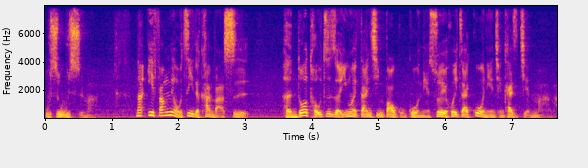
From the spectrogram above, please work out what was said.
五十五十嘛。那一方面我自己的看法是。很多投资者因为担心爆股过年，所以会在过年前开始减码嘛，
